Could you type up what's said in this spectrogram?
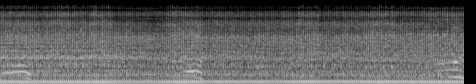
โอ้โอ้โอ้ย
